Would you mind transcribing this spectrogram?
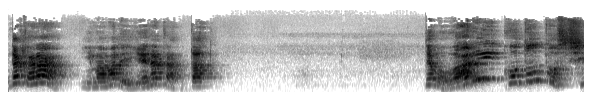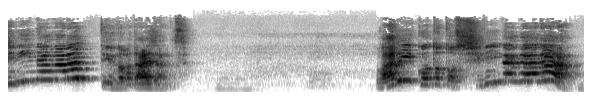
だから今まで言えなかった。でも悪いことと知りながらっていうのが大事なんですよ。悪いことと知りながら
